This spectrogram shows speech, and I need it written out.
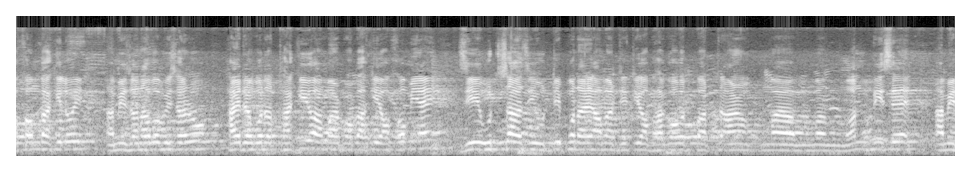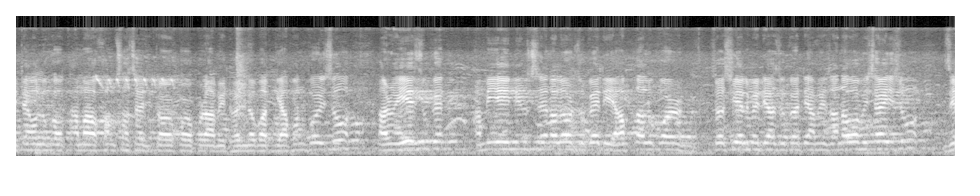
অসমবাসীলৈ আমি জনাব বিচাৰোঁ হায়দৰাবাদত থাকিও আমাৰ প্ৰবাসী অসমীয়াই যি উৎসাহ যি উদ্দীপনাৰে আমাৰ দ্বিতীয় ভাগৱত পাঠ মন দিছে আমি তেওঁলোকক আমাৰ অসম ছ'চাইটিৰ তৰফৰ পৰা আমি ধন্যবাদ জ্ঞাপন কৰিছোঁ। আৰু এই যোগেদি আমি এই নিউজ চেনেলৰ যোগেদি আপোনালোকৰ ছ'চিয়েল মিডিয়াৰ যোগেদি আমি জনাব বিচাৰিছোঁ যে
